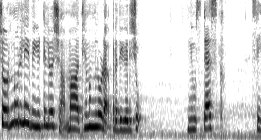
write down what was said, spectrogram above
ഷൊർണൂരിലെ വീട്ടിൽ വെച്ച് മാധ്യമങ്ങളോട് പ്രതികരിച്ചു. ന്യൂസ് ഡെസ്ക് സി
